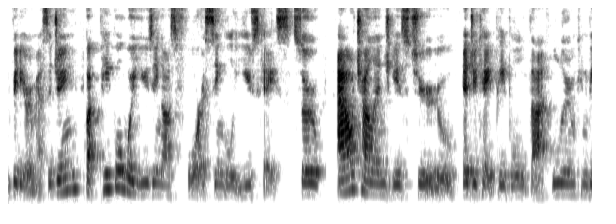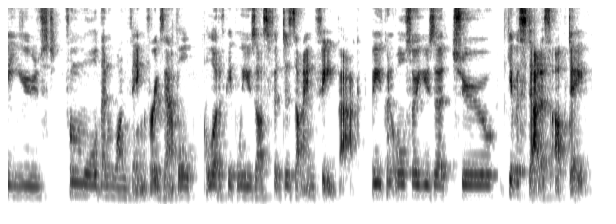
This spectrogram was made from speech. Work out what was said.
video messaging, but people were using us for a single use case. So our challenge is to educate people that Loom can be used for more than one thing. For example, a lot of people use us for design feedback, but you can also use it to give a status update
